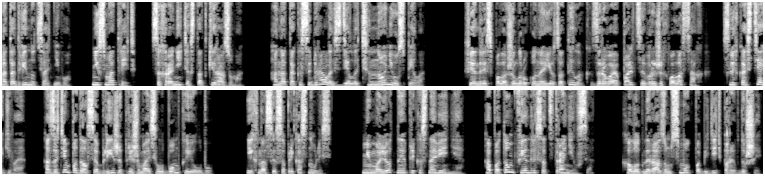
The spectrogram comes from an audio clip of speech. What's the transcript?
Отодвинуться от него. Не смотреть. Сохранить остатки разума. Она так и собиралась сделать, но не успела. Фенрис положил руку на ее затылок, зарывая пальцы в рыжих волосах, слегка стягивая, а затем подался ближе, прижимаясь лбом к ее лбу. Их носы соприкоснулись. Мимолетное прикосновение, а потом Фенрис отстранился. Холодный разум смог победить порыв души.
